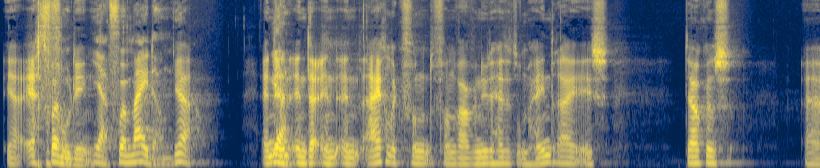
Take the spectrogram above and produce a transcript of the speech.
ja, echte voor, voeding. Ja, voor mij dan. Ja. En, Ja. En, en, en, en eigenlijk van, van waar we nu de hele tijd omheen draaien is telkens eh,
